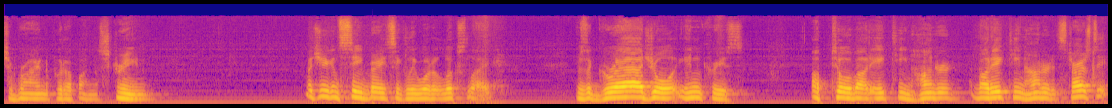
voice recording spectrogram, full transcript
to Brian to put up on the screen. But you can see basically what it looks like. There's a gradual increase up till about 1800. About 1800, it starts to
